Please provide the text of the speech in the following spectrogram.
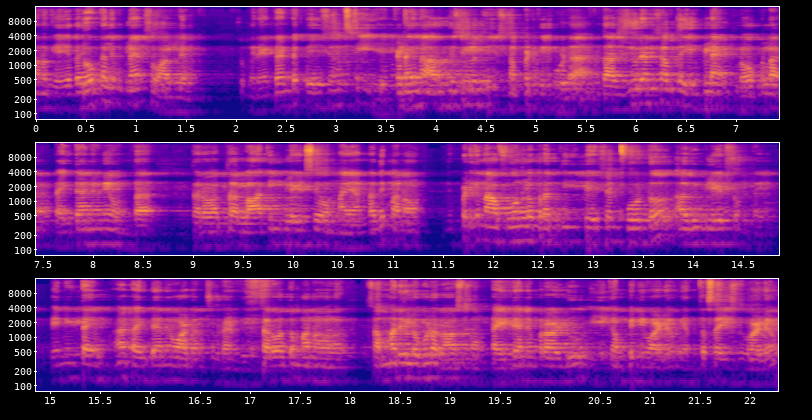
మనకు ఏదో లోకల్ ఇంప్లాంట్స్ వాళ్ళేము మీరు ఏంటంటే పేషెంట్స్కి ఎక్కడైనా ఆరోగ్యశ్రీలో చేసినప్పటికీ కూడా the assurance of the implant లోపల టైటానియమే ఉందా? తర్వాత లాకింగ్ ప్లేట్స్ ఉన్నాయి అన్నది మనం ఇప్పటికీ నా ఫోన్లో ప్రతి పేషెంట్ ఫోటో అవి ప్లేట్స్ ఉంటాయి. ఎనీ టైం టైటానియం వాడడం చూడండి. తర్వాత మనం సమ్మరీలో కూడా రాస్తాం. టైటానియం రాళ్ళు ఏ కంపెనీ వాడాం? ఎంత సైజు వాడాం?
